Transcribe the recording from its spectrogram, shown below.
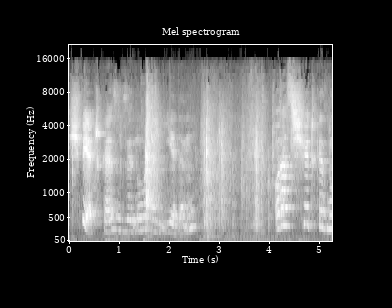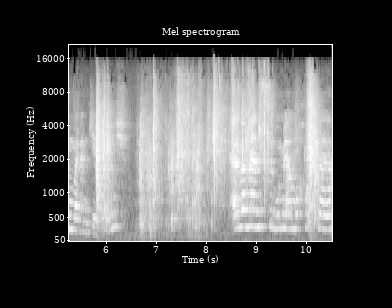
świeczkę z, z numerem 1 oraz świeczkę z numerem 9, MMS-y, bo miałam ochotę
